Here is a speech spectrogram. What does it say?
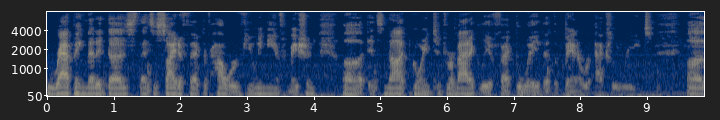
wrapping that it does. That's a side effect of how we're viewing the information. Uh, it's not going to dramatically affect the way that the banner actually reads. Uh,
